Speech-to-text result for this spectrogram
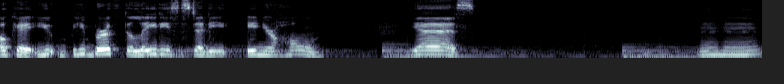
Okay, you he birthed the ladies study in your home. Yes. Mm-hmm.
